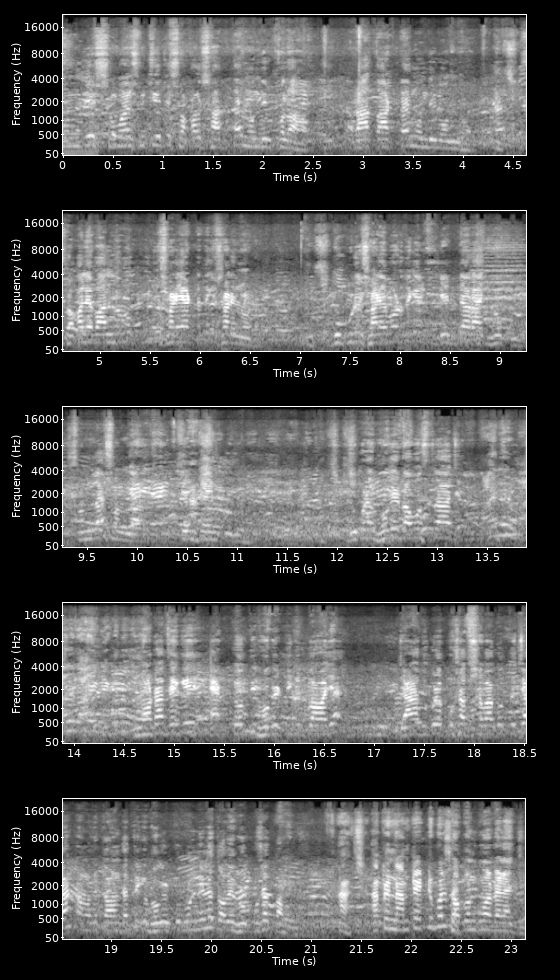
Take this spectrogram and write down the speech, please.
মন্দিরের সময়সূচি হচ্ছে সকাল সাতটায় মন্দির খোলা হয়। রাত আটটায় মন্দির বন্ধ হয়। সকালে বাল্যভোগ পুজো সাড়ে আটটা থেকে সাড়ে নটা। দুপুরে সাড়ে বারো থেকে দেড়টা রাজভোগ পুজো। সন্ধ্যায় সন্ধ্যা তিন টাইম পুজো। দুপুরে ভোগের ব্যবস্থা আছে। নটা থেকে একটা অবধি ভোগের টিকিট পাওয়া যায়। যারা দুপুরে প্রসাদ সেবা করতে চান আমাদের কাউন্টার থেকে ভোগের কুপন নিলে তবে ভোগ প্রসাদ পাবেন। আচ্ছা আপনার নামটা একটু বলবেন? স্বপন কুমার ব্যানার্জি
